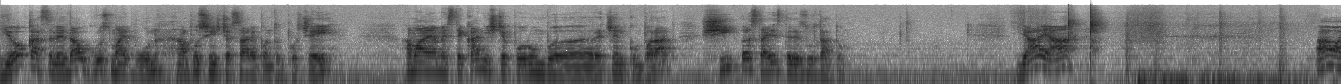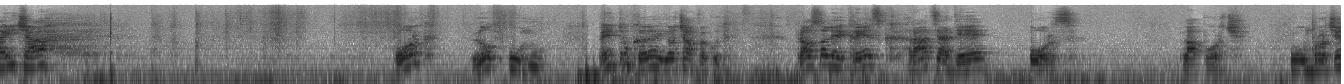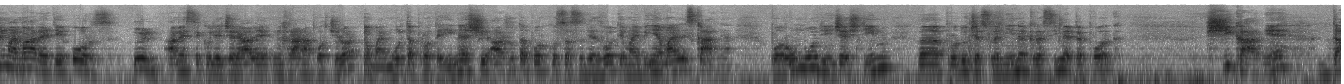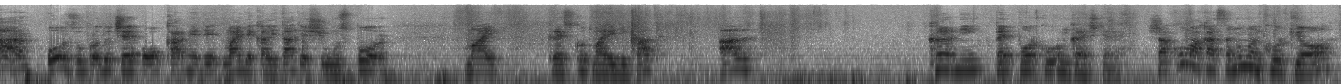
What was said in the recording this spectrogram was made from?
Eu, ca să le dau gust mai bun, am pus și niște sare pentru purcei, am mai amestecat niște porumb uh, recent cumpărat și ăsta este rezultatul. De aia am aici porc lot 1. Pentru că eu ce am făcut? Vreau să le cresc rația de orz la porci. Un procent mai mare de orz în amestecul de cereale în hrana porcilor, mai multă proteină și ajută porcul să se dezvolte mai bine, mai ales carnea. Porumbul, din ce știm, uh, produce slănină, grăsime pe porc și carne, dar orzul produce o carne de, mai de calitate și un spor mai crescut, mai ridicat al cărnii pe porcul în creștere. Și acum, ca să nu mă încurc eu,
